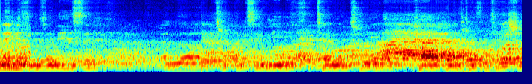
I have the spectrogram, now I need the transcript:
My name is Mzolisi, and uh, Triple TV is turned into a PowerPoint presentation.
